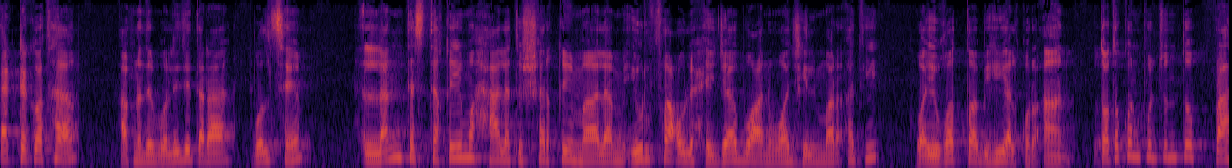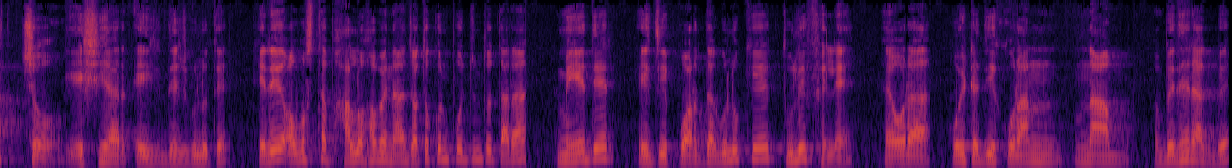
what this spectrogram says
একটা কথা আপনাদের বলি যে তারা বলছে আন কোরআন। ততক্ষণ পর্যন্ত প্রাচ্য এশিয়ার এই দেশগুলোতে এর অবস্থা ভালো হবে না। যতক্ষণ পর্যন্ত তারা মেয়েদের এই যে পর্দাগুলোকে তুলে ফেলে, ওরা ওইটা দিয়ে কোরআন নাম বেঁধে রাখবে,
